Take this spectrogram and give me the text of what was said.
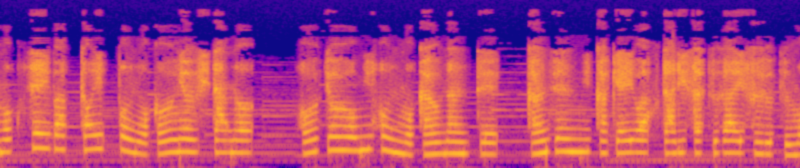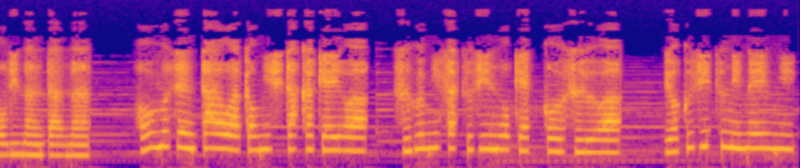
木製バット1本を購入したの。包丁を2本も買うなんて、完全に家計は2人殺害するつもりなんだな。ホームセンターを後にした家計は、すぐに殺人を決行するわ。翌日未明に、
